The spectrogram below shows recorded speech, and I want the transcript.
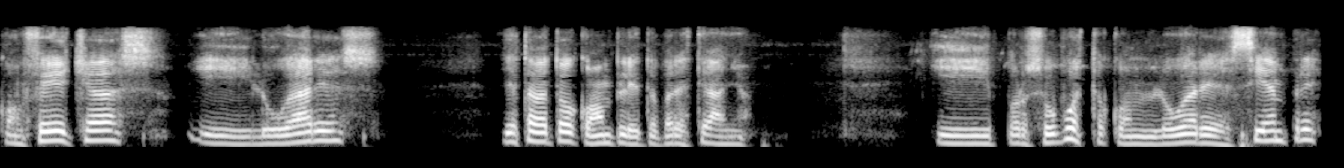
con fechas y lugares, ya estaba todo completo para este año. Y por supuesto con lugares siempre,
